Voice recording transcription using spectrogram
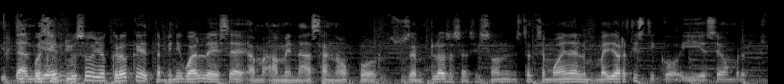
Y también, Pues incluso yo creo que también igual es eh, am- amenaza, ¿no? Por sus empleos, o sea, si son, se se mueven en el medio artístico y ese hombre pues,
